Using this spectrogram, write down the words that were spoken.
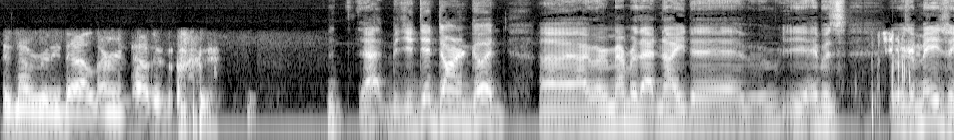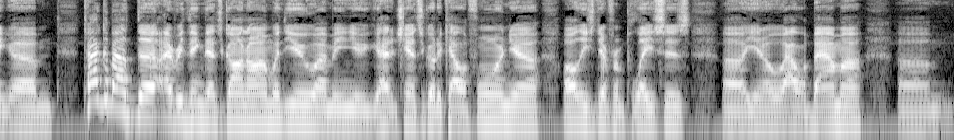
it's never really that I learned how to. That, but you did darn good. Uh, I remember that night. Uh, it was it was amazing. Um, talk about uh, everything that's gone on with you. I mean, you had a chance to go to California, all these different places. Uh, you know, Alabama. Um,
